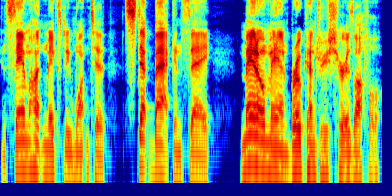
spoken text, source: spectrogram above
And Sam Hunt makes me want to step back and say, man, oh man, bro country sure is awful.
